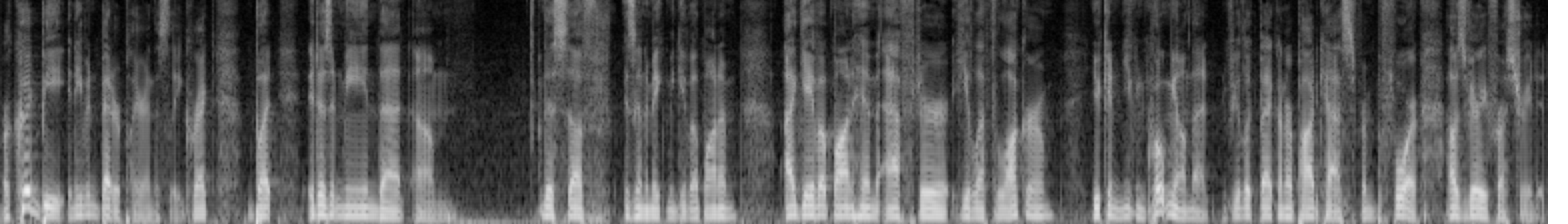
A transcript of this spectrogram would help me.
or could be an even better player in this league. Correct, but it doesn't mean that um, this stuff is going to make me give up on him. I gave up on him after he left the locker room. You can you can quote me on that. If you look back on our podcasts from before, I was very frustrated.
